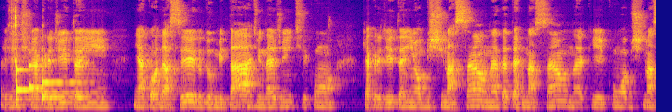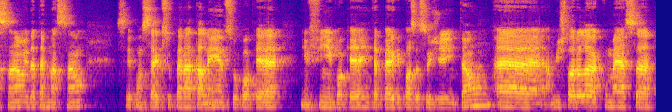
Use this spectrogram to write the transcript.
A gente acredita em, em acordar cedo, dormir tarde, né, gente com que acredita em obstinação, né, determinação, né, que com obstinação e determinação você consegue superar talentos ou qualquer, enfim, qualquer intempérie que possa surgir. Então, é, a minha história ela começa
